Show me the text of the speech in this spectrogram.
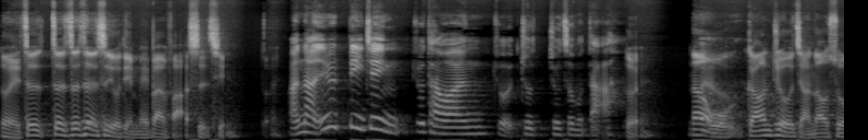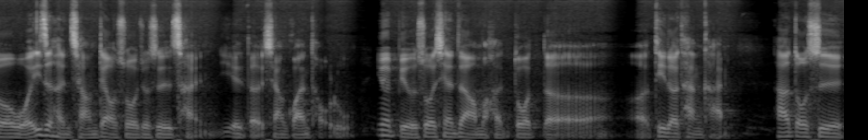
对，这这这真的是有点没办法的事情。对，啊，那因为毕竟就台湾就就就这么大。对，那我刚刚就有讲到说，我一直很强调说，就是产业的相关投入，因为比如说现在我们很多的呃地热探勘，它都是。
